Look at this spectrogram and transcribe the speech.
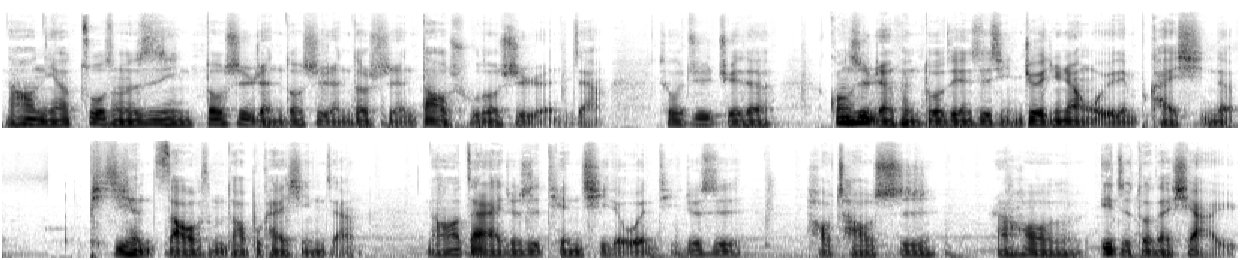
然后你要做什么事情都是人，都是人，都是人，到处都是人，这样，所以我就觉得光是人很多这件事情就已经让我有点不开心了，脾气很糟，什么都要不开心这样，然后再来就是天气的问题，就是好潮湿，然后一直都在下雨。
